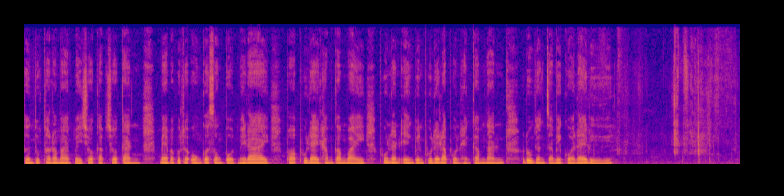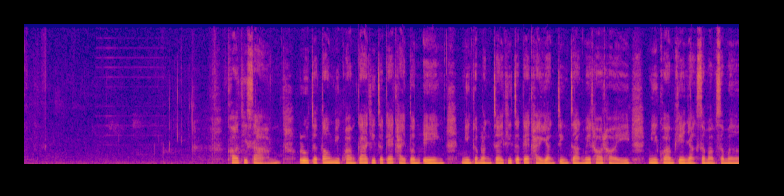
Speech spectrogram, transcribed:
ทนทุกข์ทรมานไปชั่วกับชั่วกัน แม้พระพุทธองค์ก็ทรงโปรดไม่ได้ เพราะผู้ใดทำกรรมไว้ ผู้นั้นเองเป็นผู้ได้รับผลแห่งกรรมนั้น ลูกยังจะไม่กลัวได้หรือ ข้อที่ 3 ลูกจะต้องมีความกล้าที่จะแก้ไขตนเอง มีกำลังใจที่จะแก้ไขอย่างจริงจังไม่ท้อถอย มีความเพียรอย่างสม่ำเสมอ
